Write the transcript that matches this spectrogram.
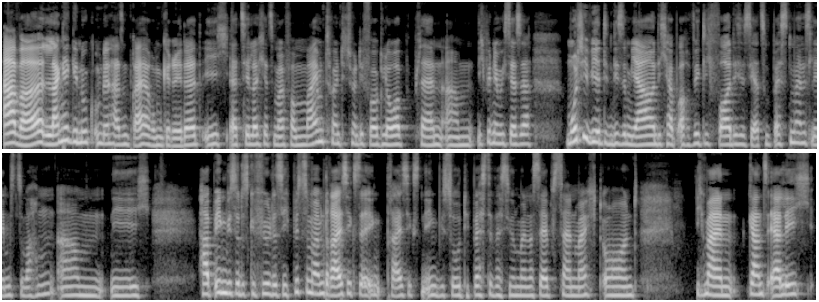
aber lange genug um den heißen Brei herum geredet. Ich erzähle euch jetzt mal von meinem 2024 Glow-Up-Plan. Ähm, ich bin nämlich sehr, sehr motiviert in diesem Jahr und ich habe auch wirklich vor, dieses Jahr zum Besten meines Lebens zu machen. Ähm, ich habe irgendwie so das Gefühl, dass ich bis zu meinem 30. 30. irgendwie so die beste Version meiner selbst sein möchte. Und ich meine, ganz ehrlich,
